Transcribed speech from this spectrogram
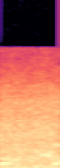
Yeah.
